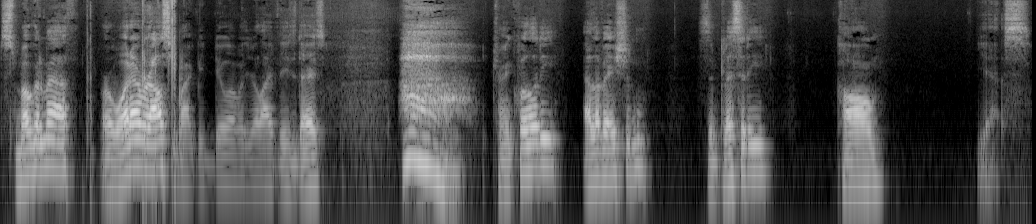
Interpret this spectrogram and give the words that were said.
smoking meth, or whatever else you might be doing with your life these days. Ah Tranquility, elevation, simplicity, calm. Yes.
